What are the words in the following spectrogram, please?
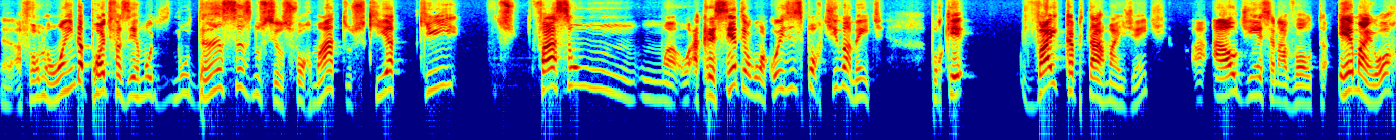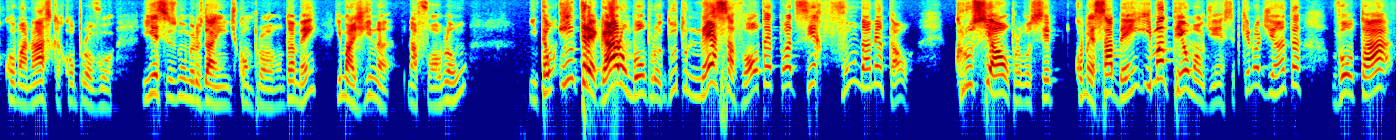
É, a Fórmula 1 ainda pode fazer mudanças nos seus formatos que, que façam uma, acrescentem alguma coisa esportivamente, porque vai captar mais gente, a, a, audiência na volta é maior, como a NASCAR comprovou, e esses números da Indy comprovam também. Imagina na Fórmula 1. Então, entregar um bom produto nessa volta pode ser fundamental crucial para você começar bem e manter uma audiência, porque não adianta voltar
